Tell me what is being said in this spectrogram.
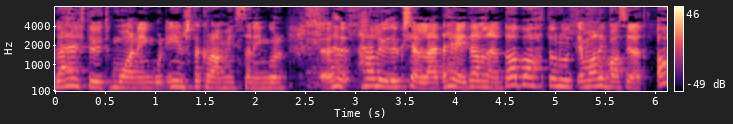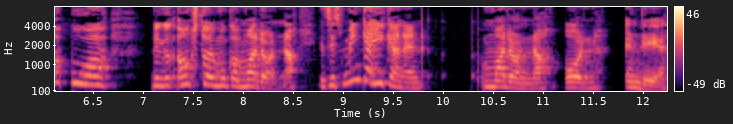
lähestyit mua niinku Instagramissa niinku, äh, hälytyksellä, että hei, tällainen on tapahtunut. Ja mä olin vaan sillä, että apua, niinku, onko toi muka Madonna? Ja siis minkä ikäinen Madonna on? En tiedä.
